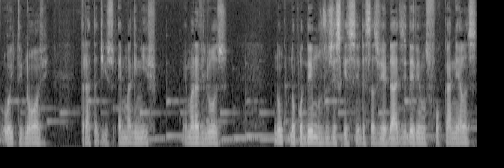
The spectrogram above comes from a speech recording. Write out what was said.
8 e 9, trata disso. É magnífico é maravilhoso. Não, não podemos nos esquecer dessas verdades e devemos focar nelas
